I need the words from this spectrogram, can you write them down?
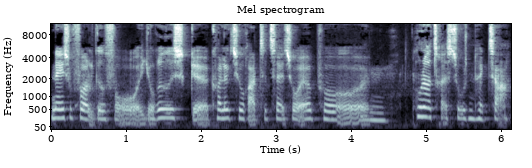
NATO-folket får juridisk øh, kollektiv ret til territorier på øh, 160.000 hektar.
